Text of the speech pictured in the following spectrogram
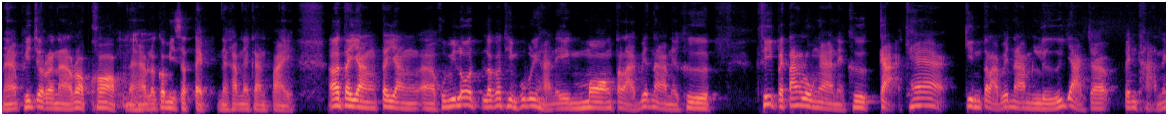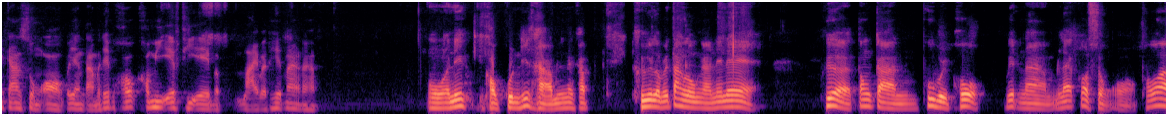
นะพิจารณารอบครอบนะครับแล้วก็มีสเต็ปนะครับในการไปเออแต่อย่างแต่อย่างคุณวิโรธแล้วก็ทีมผู้บริหารเองมองตลาดเวียดนามเนี่ยคือ ที่ไปตั้งโรงงานเนี่ยคือกะแค่กินตลาดเวียดนาม หรืออยากจะเป็นฐานในการส่งออกไปยังต่างประเทศเพราะเขามี FTA แบบหลายประเทศมากนะครับโอ้อันนี้ขอบคุณที่ถามเลยนะครับ คือเราไปตั้งโรงงานแน่ๆเพื่อต้องการผู้บริโภค เวียดนามและก็ส่งออก เพราะว่า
